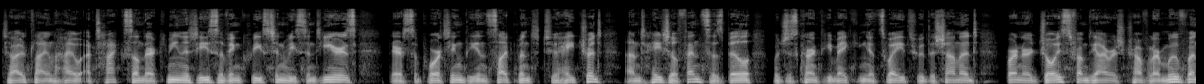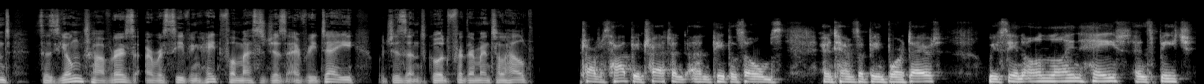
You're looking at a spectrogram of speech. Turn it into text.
to outline how attacks on their communities have increased in recent years. They're supporting the Incitement to Hatred and Hate Offences Bill, which is currently making its way through the Seanad. Bernard Joyce from the Irish Traveller Movement says young travellers are receiving hateful messages every day, which isn't good for their mental health. Travellers have been threatened and people's homes in terms of being burnt out. We've seen online hate and speech,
